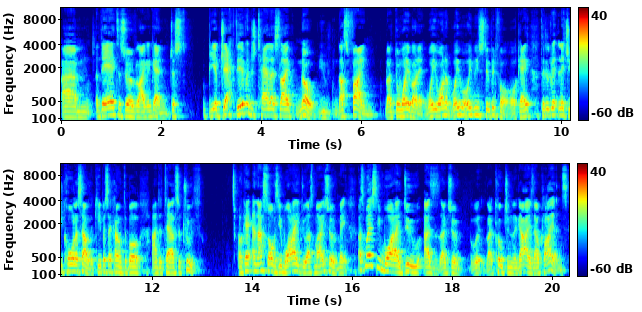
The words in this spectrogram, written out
um, there to sort of like again just be objective and just tell us like no, you that's fine like, don't worry about it. What you want? What you, what you being stupid for? Okay, to literally call us out, to keep us accountable, and to tell us the truth. Okay, and that's obviously what I do. That's my sort of mate. That's mostly what I do as like sort of like coaching the guys, our clients.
